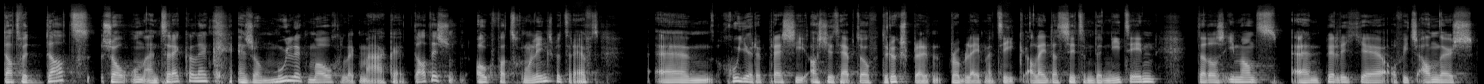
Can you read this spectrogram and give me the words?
Dat we dat zo onaantrekkelijk en zo moeilijk mogelijk maken. Dat is ook wat GroenLinks betreft um, goede repressie als je het hebt over drugsproblematiek. Alleen dat zit hem er niet in. Dat als iemand een pilletje of iets anders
